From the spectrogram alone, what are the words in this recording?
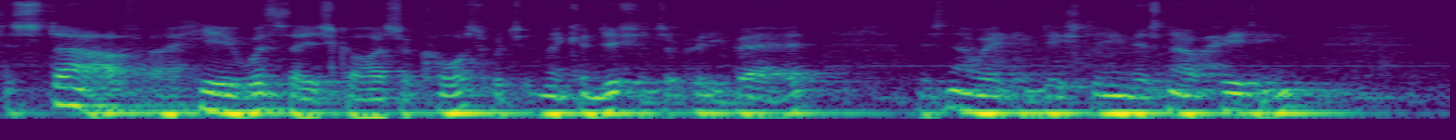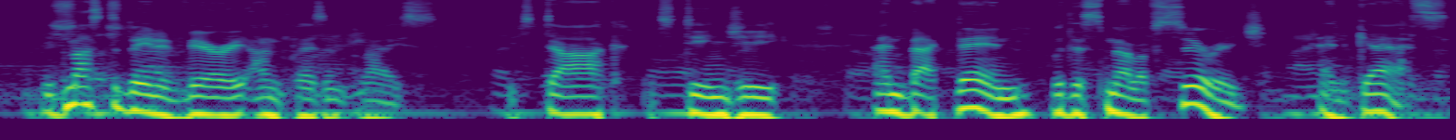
The staff are here with these guys, of course, which and the conditions are pretty bad. There's no air conditioning, there's no heating. It must have been a very unpleasant place. It's dark, it's dingy, and back then, with the smell of sewage and gas.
